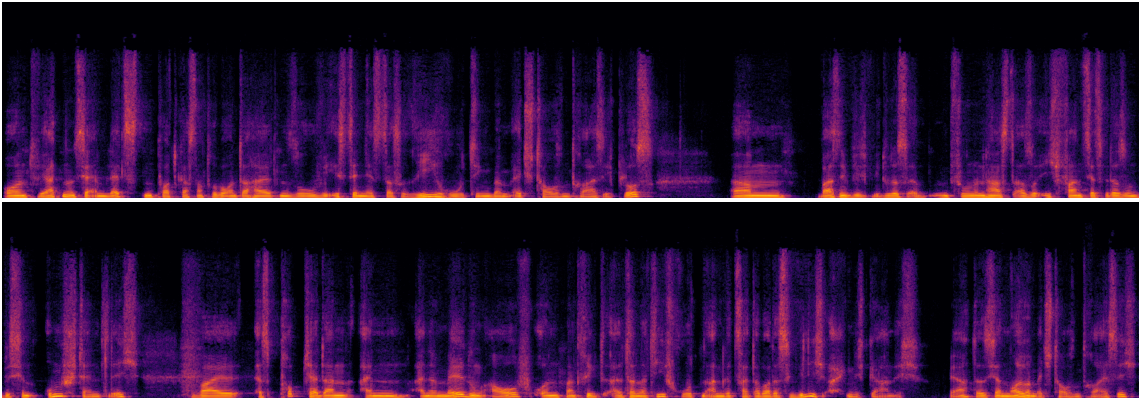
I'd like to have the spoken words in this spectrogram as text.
Und wir hatten uns ja im letzten Podcast noch drüber unterhalten, so wie ist denn jetzt das Rerouting beim Edge 1030 Plus? Ähm, weiß nicht, wie, wie du das empfunden hast. Also ich fand es jetzt wieder so ein bisschen umständlich, weil es poppt ja dann ein, eine Meldung auf und man kriegt Alternativrouten angezeigt, aber das will ich eigentlich gar nicht. Ja, das ist ja neu beim Edge 1030.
